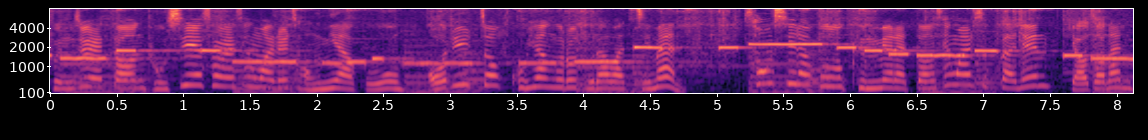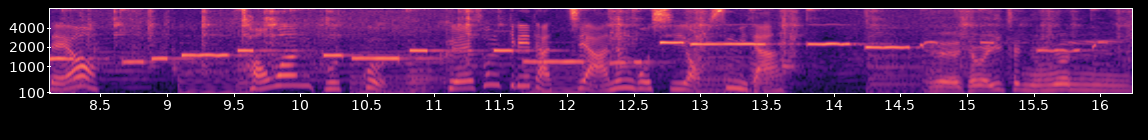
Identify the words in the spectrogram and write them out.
분주했던 도시에서의 생활을 정리하고 어릴 적 고향으로 돌아왔지만 성실하고 근면했던 생활 습관은 여전한데요. 정원 곳곳 그의 손길이 닿지 않은 곳이 없습니다. 네, 제가 2006년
